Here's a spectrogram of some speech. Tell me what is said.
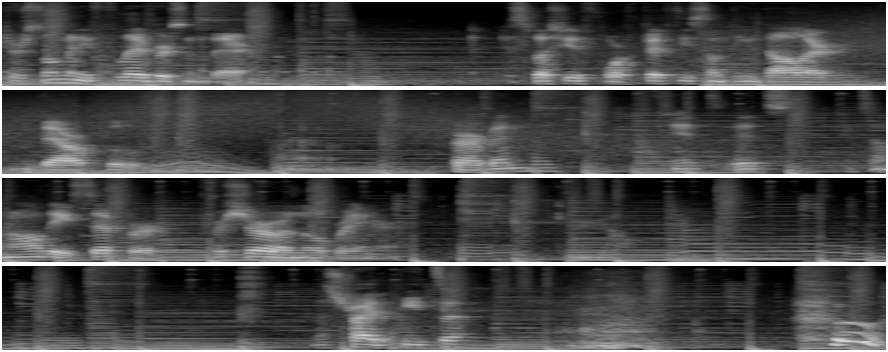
There's so many flavors in there, especially for 50 something dollar barrel proof bourbon, it's it's it's an all-day sipper for sure, a no-brainer. Let's try the pizza. Whew.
